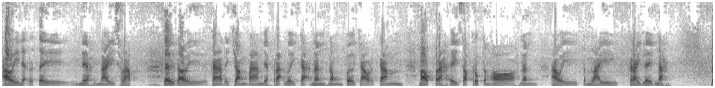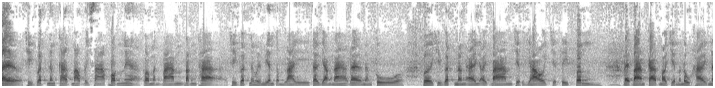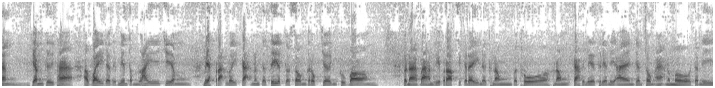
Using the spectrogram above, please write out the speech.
ឲ្យអ្នករតីអ្នកវិន័យស្លាប់ ទៅដោយការដែលចង់បានមាសប្រាក់លុយកាក់ហ្នឹងក្នុងអំពើចោរកម្មបោកប្រាស់អីសពគ្រប់ទាំងអស់ហ្នឹងឲ្យតម្លៃក្រៃលែងណាស់ដែលជីវិតនឹងកើតមកដោយសារបុណ្យនេះក៏មិនបានដឹងថាជីវិតនឹងវាមានតម្លៃទៅយ៉ាងណាដែលនឹងគួរធ្វើជីវិតនឹងឯងឲ្យបានជាប្រយោជន៍ជាទីពឹង ដែលបានកើតមកជាមនុស្សហើយនឹងអញ្ចឹងគឺថាអ្វីដែលវាមានតម្លៃជាងមាសប្រាក់លុយកាក់នឹងទៅទៀតក៏សូមគោរពជើញគ្រូបងប៉ុន្តែបានរៀបរាប់សេចក្តីនៅក្នុងពធក្នុងកាសវេលាគ្រានេះឯងចឹងសូមអនុមោទនី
